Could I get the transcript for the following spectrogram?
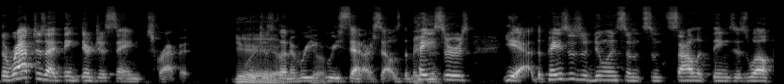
The raptors i think they're just saying scrap it. Yeah, we're just yeah, going to re- yeah. reset ourselves. The Makes pacers sense. yeah the pacers are doing some some solid things as well.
